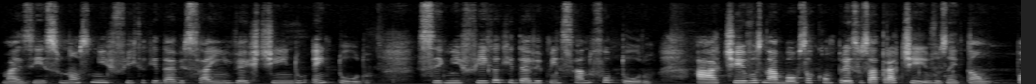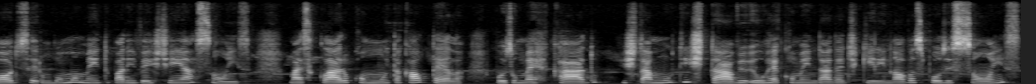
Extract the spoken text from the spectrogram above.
mas isso não significa que deve sair investindo em tudo. Significa que deve pensar no futuro. Há ativos na bolsa com preços atrativos, então pode ser um bom momento para investir em ações, mas claro, com muita cautela, pois o mercado está muito instável e o recomendado é adquirir novas posições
